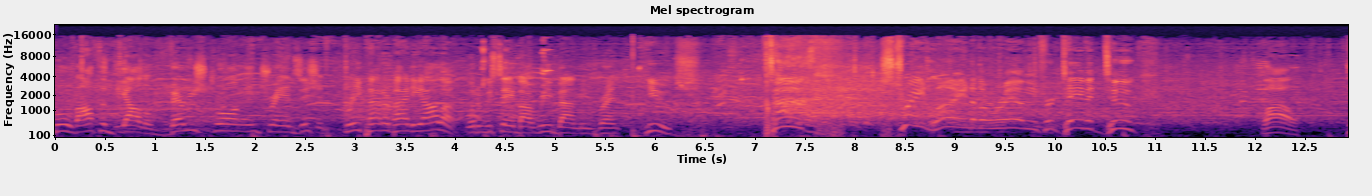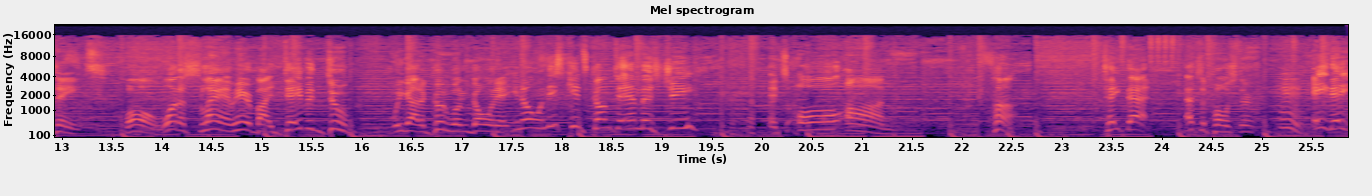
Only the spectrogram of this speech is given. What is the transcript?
move. Alpha Diallo, very strong in transition. Three-pounder by Diallo. What do we say about rebounding, Brent? Huge. Duke! Straight line to the rim for David Duke. Wow. Dates. Whoa, what a slam here by David Duke. We got a good one going here. You know, when these kids come to MSG, it's all on. Huh. Take that. That's a poster. Mm. 8-8.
